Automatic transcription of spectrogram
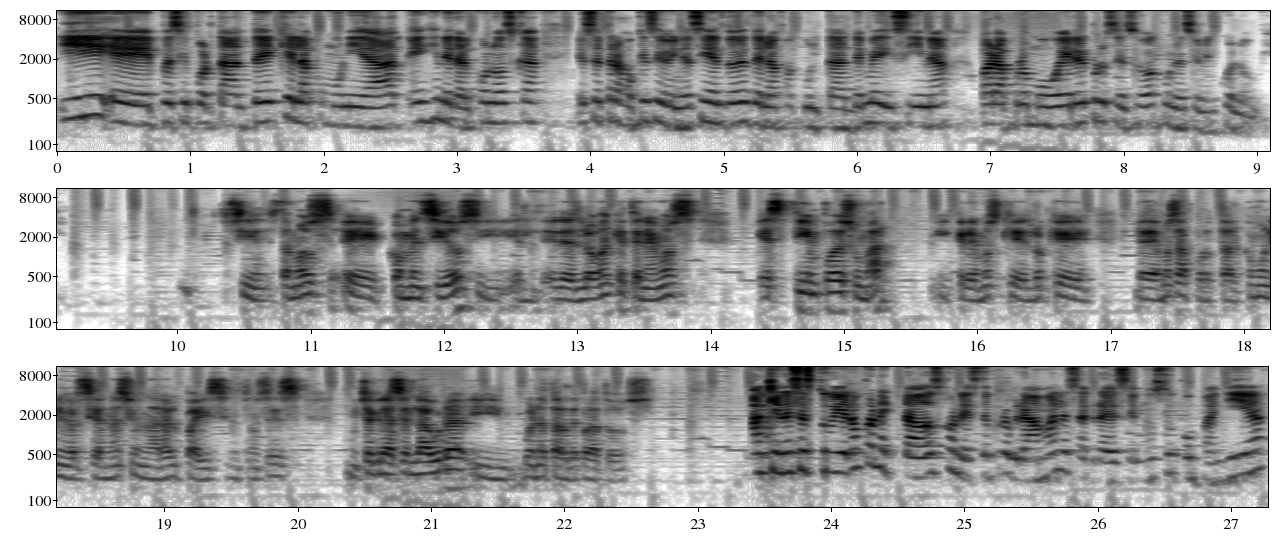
y eh, pues importante que la comunidad en general conozca ese trabajo que se viene haciendo desde la Facultad de Medicina para promover el proceso de vacunación en Colombia. Sí, estamos eh, convencidos y el eslogan que tenemos es tiempo de sumar y creemos que es lo que le debemos aportar como Universidad Nacional al país. Entonces, muchas gracias Laura y buena tarde para todos. A quienes estuvieron conectados con este programa, les agradecemos su compañía.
